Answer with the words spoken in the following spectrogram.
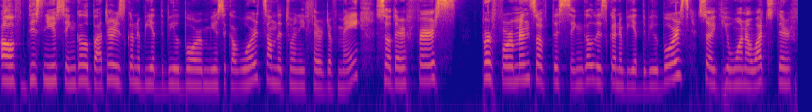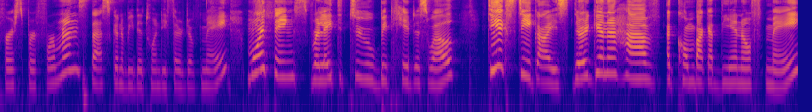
of this new single, Butter, is going to be at the Billboard Music Awards on the 23rd of May. So their first performance of the single is going to be at the billboards. So if you want to watch their first performance that's going to be the 23rd of may. More things related to big hit as well. Txt guys they're gonna have a comeback at the end of may.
